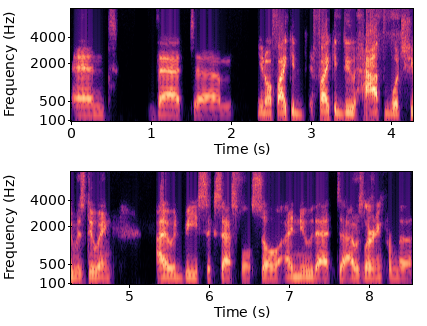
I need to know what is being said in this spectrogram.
and that um, you know if I could if I could do half of what she was doing, I would be successful. So I knew that uh, I was learning from the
